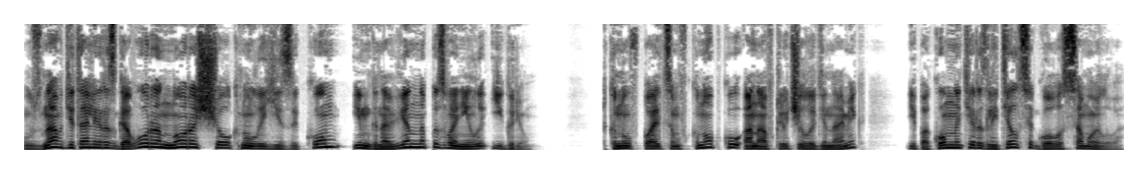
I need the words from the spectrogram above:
Узнав детали разговора, Нора щелкнула языком и мгновенно позвонила Игорю. Ткнув пальцем в кнопку, она включила динамик, и по комнате разлетелся голос Самойлова.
